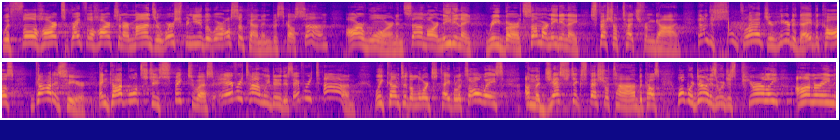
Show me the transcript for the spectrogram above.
with full hearts, grateful hearts, and our minds are worshiping you, but we're also coming because some are worn and some are needing a rebirth, some are needing a special touch from God. And I'm just so glad you're here today because God is here and God wants to speak to us every time we do this, every time we come to the Lord's table. It's always a majestic, special time because what we're doing is we're just purely honoring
